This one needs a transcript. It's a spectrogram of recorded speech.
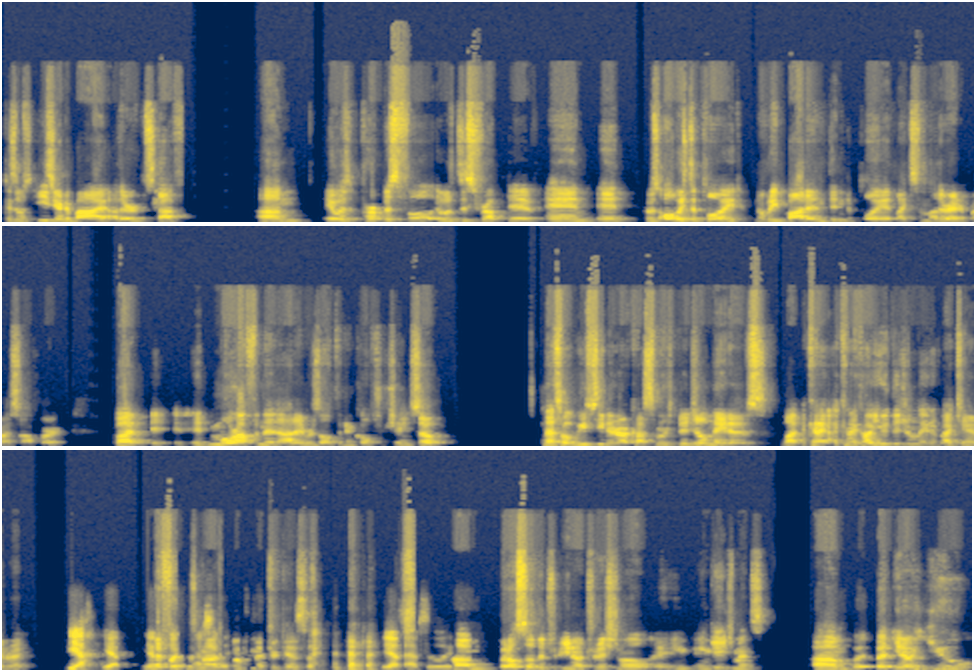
because it was easier to buy other stuff. Um, it was purposeful, it was disruptive, and it, it was always deployed. Nobody bought it and didn't deploy it like some other enterprise software. But it, it more often than not, it resulted in culture change. So that's what we've seen in our customers, digital natives. Like, can I can I call you a digital native? I can, right? Yeah. Yep. yep Netflix is absolutely. not metric is. yep. Absolutely. Um, but also the you know traditional uh, engagements. Um, but but you know you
